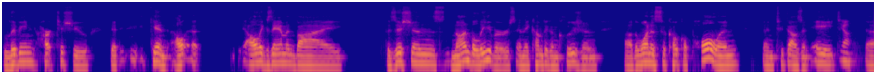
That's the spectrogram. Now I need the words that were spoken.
living heart tissue that again, all, uh, all examined by physicians, non-believers, and they come to conclusion. Uh, the one is Sokółka, Poland, in 2008, yeah. Uh,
